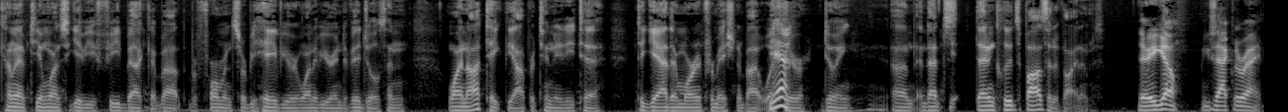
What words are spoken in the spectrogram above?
coming up to you and wants to give you feedback about the performance or behavior of one of your individuals, and why not take the opportunity to, to gather more information about what yeah. they're doing? Um, and that's that includes positive items. There you go. Exactly right.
